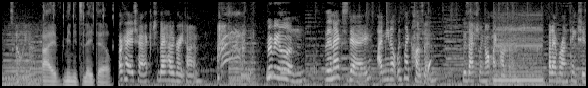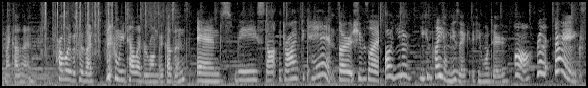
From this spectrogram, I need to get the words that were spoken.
I'm just gonna leave it. Five minutes later. Okay, I checked. They had a great time. Moving on. The next day, I meet up with my cousin, who's actually not my cousin, but everyone thinks she's my cousin. Probably because I we tell everyone we're cousins. And we start the drive to Cairns. So she was like, oh, you know, you can play your music if you want to. Oh, really? Thanks.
